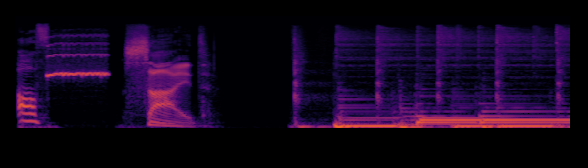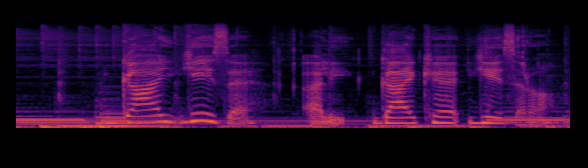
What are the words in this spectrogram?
Offside. Gaj jeze ali gajke jezero.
